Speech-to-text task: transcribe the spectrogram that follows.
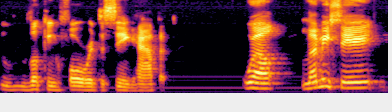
looking forward to seeing happen? Well, let me see.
